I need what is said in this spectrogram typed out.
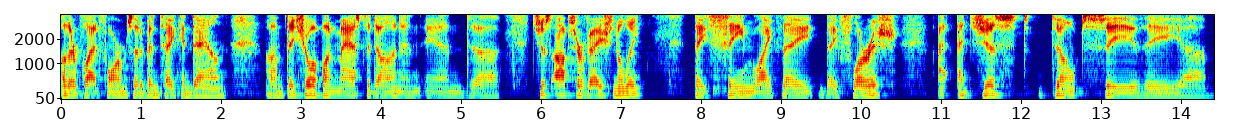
other platforms that have been taken down. Um, they show up on Mastodon and and uh, just observationally, they seem like they they flourish. I, I just don't see the. Um,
